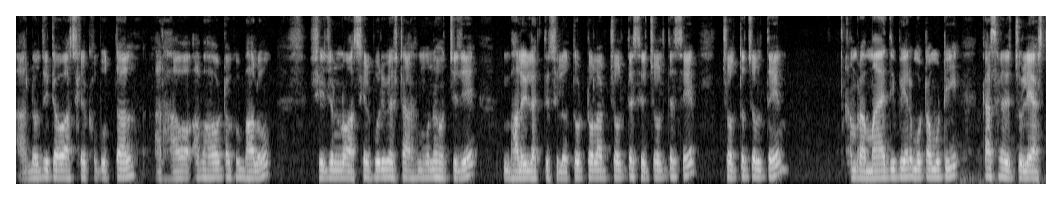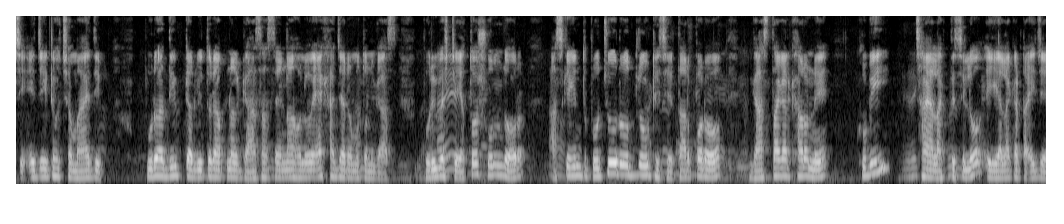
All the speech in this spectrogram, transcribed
আর নদীটাও আজকে খুব উত্তাল, আর হাওয়া আবহাওয়াটা খুব ভালো। সেই জন্য আজকের পরিবেশটা মনে হচ্ছে যে ভালোই লাগতেছিল। তো ট্রলার চলতেছে চলতেছে, চলতে চলতে আমরা মায়াদ্বীপের মোটামুটি কাছাকাছি চলে আসছি। এই যে এটা হচ্ছে মায়াদ্বীপ। পুরো দ্বীপটার ভিতরে আপনার গাছ আছে, না হলেও এক হাজারের মতন গাছ। পরিবেশটা এত সুন্দর, আজকে কিন্তু প্রচুর রৌদ্র উঠেছে। তারপরও গাছ থাকার কারণে খুবই ছায়া লাগতেছিল এই এলাকাটা এই যে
